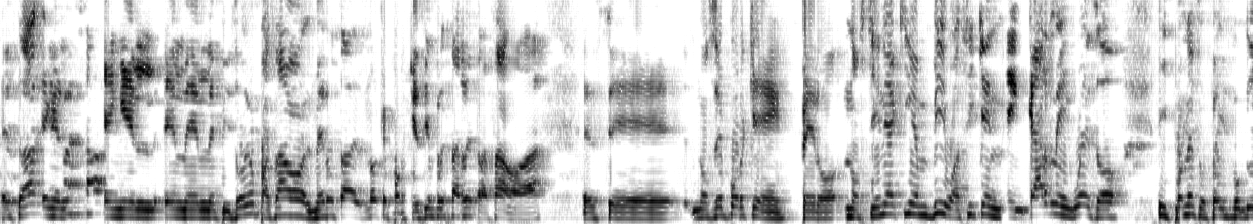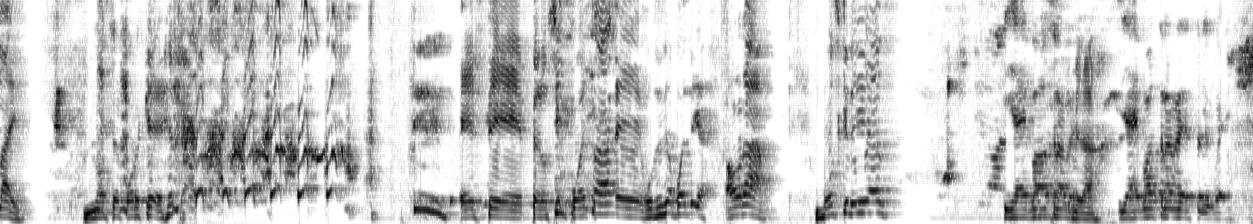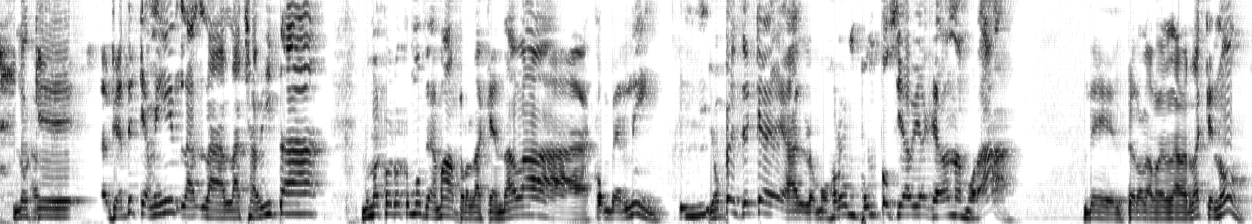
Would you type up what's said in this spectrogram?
Está en, el, en, el, en el episodio pasado, el mero estaba diciendo que por qué siempre está retrasado, ¿ah? Este, no sé por qué, pero nos tiene aquí en vivo, así que en, en carne y hueso, y pone su Facebook Live. No sé por qué. Este, pero sí, poeta, eh, justicia poética. Ahora, vos creías Y ahí va otra vez. Mira. Y ahí va otra vez el güey. lo que. Fíjate que a mí, la, la, la chavita, no me acuerdo cómo se llamaba, pero la que andaba con Berlín, yo pensé que a lo mejor a un punto sí había quedado enamorada de él, pero la, la verdad que no.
